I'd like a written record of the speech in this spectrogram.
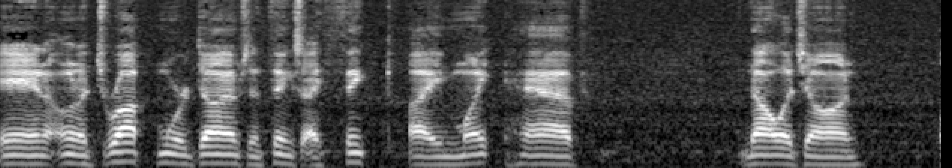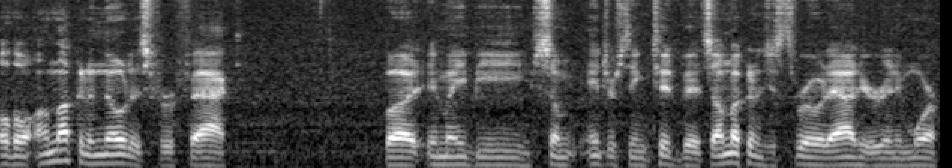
And I'm going to drop more dimes and things I think I might have knowledge on, although I'm not going to know this for a fact, but it may be some interesting tidbits. I'm not going to just throw it out here anymore.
